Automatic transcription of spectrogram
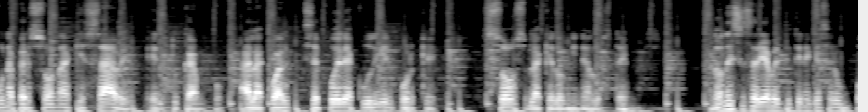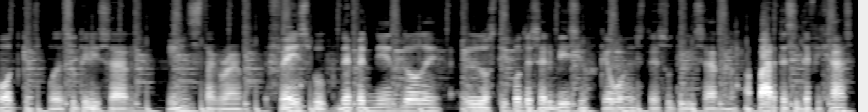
una persona que sabe en tu campo, a la cual se puede acudir porque sos la que domina los temas. No necesariamente tiene que ser un podcast, puedes utilizar Instagram, Facebook, dependiendo de los tipos de servicios que vos estés utilizando. Aparte, si te fijas,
